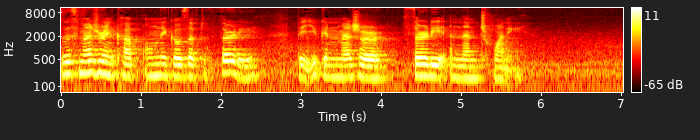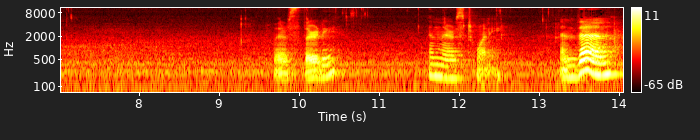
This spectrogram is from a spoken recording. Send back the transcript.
So this measuring cup only goes up to 30, but you can measure 30 and then 20. There's 30 and there's 20. And then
